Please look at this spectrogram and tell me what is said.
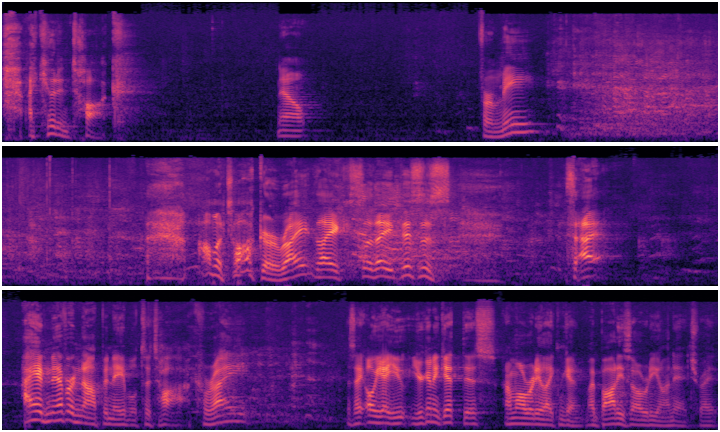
I couldn't talk. Now, for me, I'm a talker, right? Like, so they, this is, so I, I had never not been able to talk, right? It's like, oh yeah, you, going to get this. I'm already like, again, my body's already on edge, right?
